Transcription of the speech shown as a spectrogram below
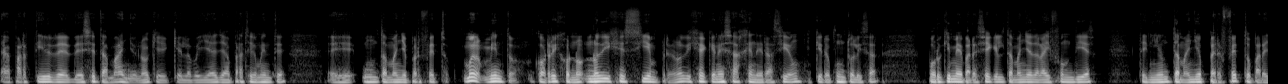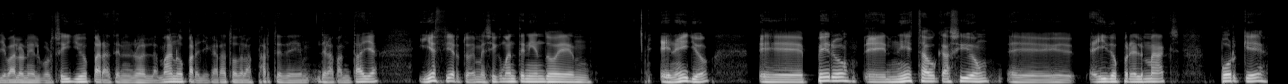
a partir de, ese tamaño, ¿no? que, lo veía ya prácticamente eh, un tamaño perfecto. Bueno, miento, corrijo, no, dije siempre, no dije que en esa generación, quiero puntualizar, porque me parecía que el tamaño del iPhone 10 tenía un tamaño perfecto para llevarlo en el bolsillo, para tenerlo en la mano, para llegar a todas las partes de, la pantalla. Y es cierto, me sigo manteniendo en, en ello. Eh, pero en esta ocasión eh, he ido por el Max porque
